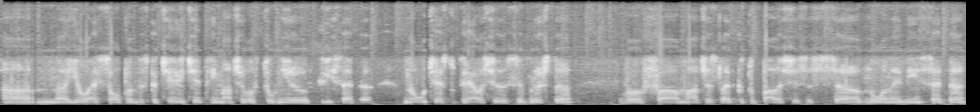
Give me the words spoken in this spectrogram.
а, на US Open да спечели 4 мача в турнира в 3 сета. Много често трябваше да се връща в а, матча след като падаше с а, 0 на 1 сета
